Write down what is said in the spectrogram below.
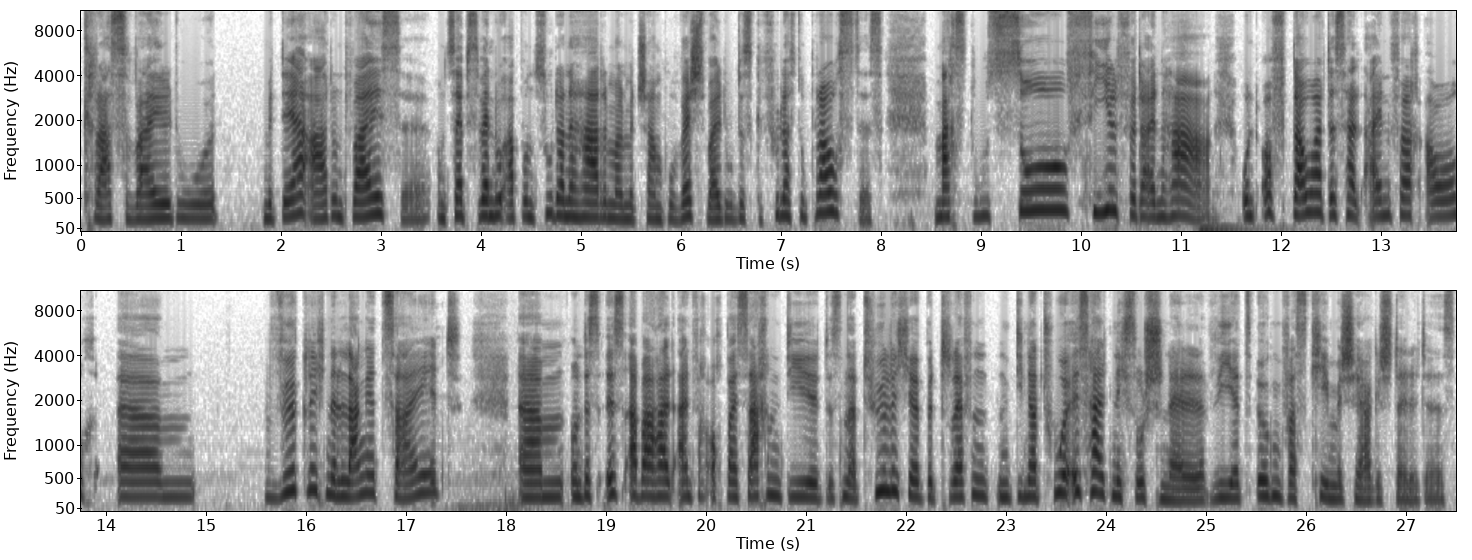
krass, weil du mit der Art und Weise und selbst wenn du ab und zu deine Haare mal mit Shampoo wäschst, weil du das Gefühl hast, du brauchst es, machst du so viel für dein Haar und oft dauert es halt einfach auch ähm, wirklich eine lange Zeit. Ähm, und es ist aber halt einfach auch bei Sachen, die das Natürliche betreffen, die Natur ist halt nicht so schnell, wie jetzt irgendwas chemisch hergestellt ist.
